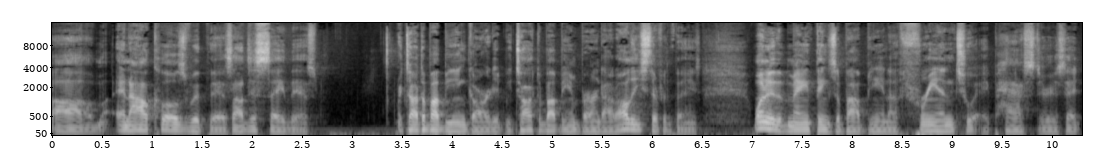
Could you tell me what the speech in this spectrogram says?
Um, and I'll close with this. I'll just say this. We talked about being guarded. We talked about being burned out, all these different things. One of the main things about being a friend to a pastor is that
